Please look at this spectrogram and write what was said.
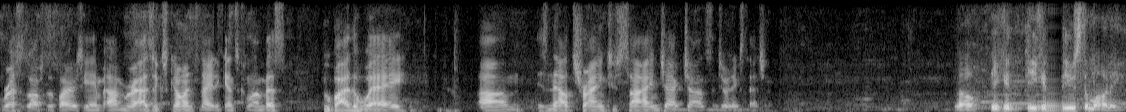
Russ is off to the Flyers game. Um, Mrazek's going tonight against Columbus, who, by the way, um, is now trying to sign Jack Johnson to an extension. No, he could he could use the money,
